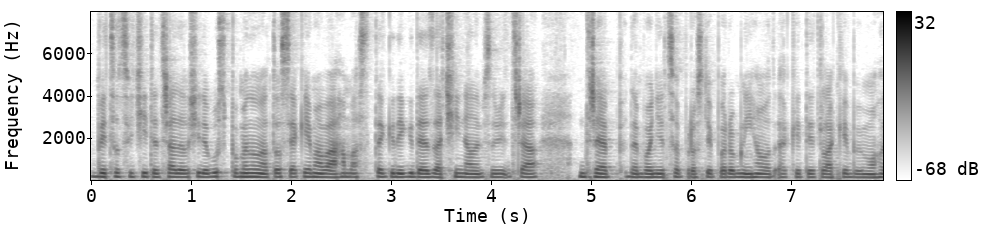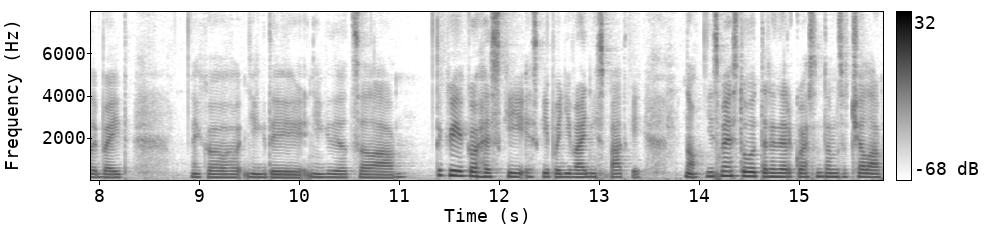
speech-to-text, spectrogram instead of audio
vy co cvičíte třeba delší dobu, vzpomenout na to, s jakýma váhama jste kdy kde začínali. Myslím, že třeba dřep nebo něco prostě podobného, taky ty tlaky by mohly být jako někdy, někdy docela takový jako hezký, hezký podívání zpátky. No, nicméně s tou trenérkou já jsem tam začala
